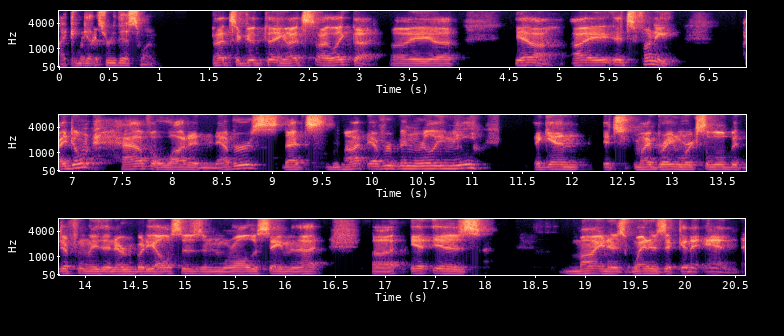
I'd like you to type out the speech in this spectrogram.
I can get through this one. That's a good thing. That's I like that. I uh yeah, I it's funny. I don't have a lot of nevers. That's not ever been really me. Again, it's my brain works a little bit differently than everybody else's, and we're all the same in that. Uh, it is mine is when is it going to end?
